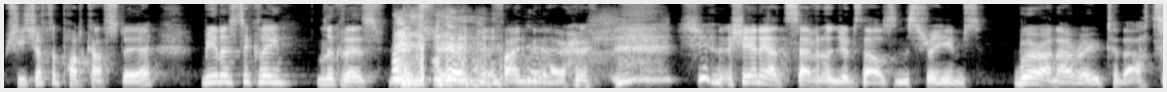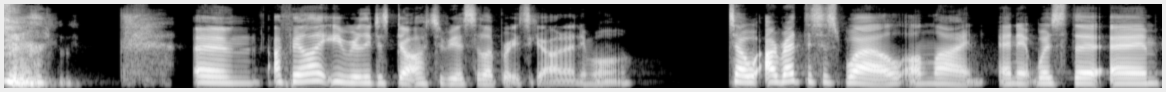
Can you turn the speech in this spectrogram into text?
she's just a podcaster. Realistically, look at us. Next year, find me there. she, she only had seven hundred thousand streams. We're on our road to that. Um, I feel like you really just don't have to be a celebrity to get on anymore. So I read this as well online, and it was that um,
